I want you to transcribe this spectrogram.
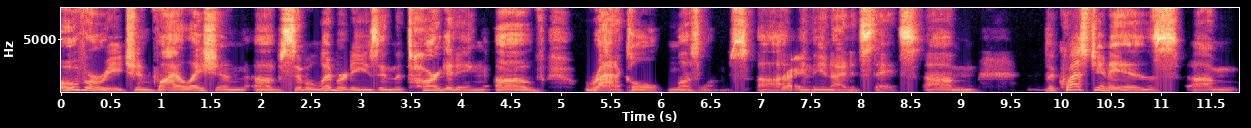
overreach and violation of civil liberties in the targeting of radical Muslims uh, right. in the United States. Um, the question is um,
